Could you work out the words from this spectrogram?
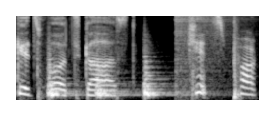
Kids Podcast. Kids Podcast.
